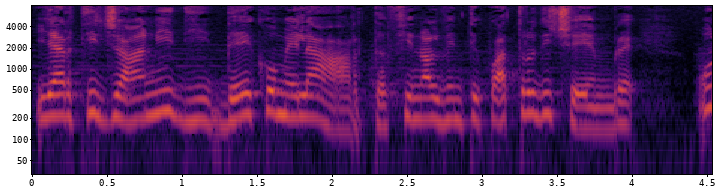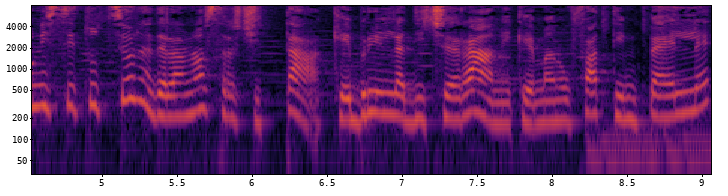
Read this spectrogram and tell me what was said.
gli artigiani di Decomela Art fino al 24 dicembre, un'istituzione della nostra città che brilla di ceramiche manufatti in pelle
